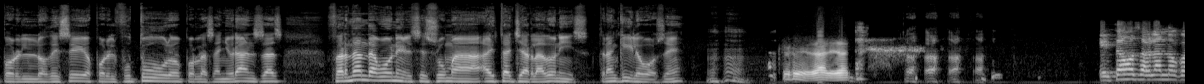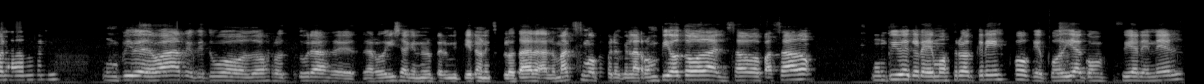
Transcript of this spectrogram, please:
por los deseos, por el futuro, por las añoranzas. Fernanda Bonel se suma a esta charla, Donis. Tranquilo vos, ¿eh? dale, dale. Estamos hablando con Adonis, un pibe de barrio que tuvo dos roturas de, de, rodilla que no le permitieron explotar a lo máximo, pero que la rompió toda el sábado pasado. Un pibe que le demostró a Crespo que podía confiar en él.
